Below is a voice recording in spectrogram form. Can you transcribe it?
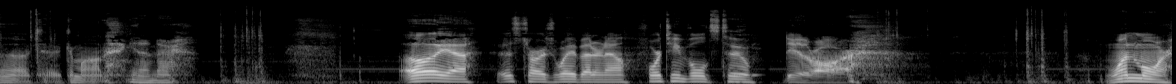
Okay, come on. Get in there. Oh, yeah. It's charged way better now. 14 volts, too. There are. One more.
